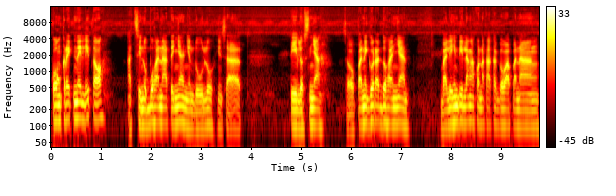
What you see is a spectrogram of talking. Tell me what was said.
concrete nail ito at sinubuhan natin yan yung dulo, yung sa tilos niya. So paniguraduhan yan. Bali hindi lang ako nakakagawa pa ng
